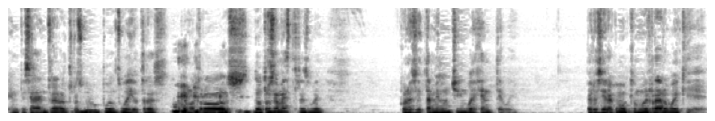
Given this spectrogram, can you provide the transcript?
empecé a entrar a otros grupos, güey, otras, con otros, de otros semestres, güey, conocí también un chingo de gente, güey. Pero sí era como que muy raro, güey, que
